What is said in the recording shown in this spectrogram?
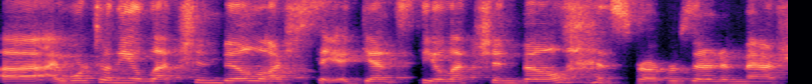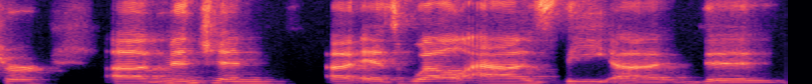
uh, I worked on the election bill, I should say against the election bill, as Representative Mascher uh, mentioned, uh, as well as the uh, the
